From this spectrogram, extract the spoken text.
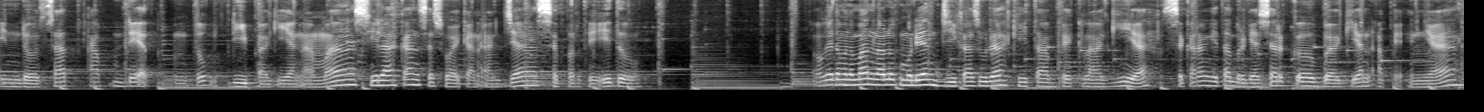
Indosat Update. Untuk di bagian nama, silahkan sesuaikan aja seperti itu. Oke teman-teman, lalu kemudian jika sudah kita back lagi ya, sekarang kita bergeser ke bagian APN-nya.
